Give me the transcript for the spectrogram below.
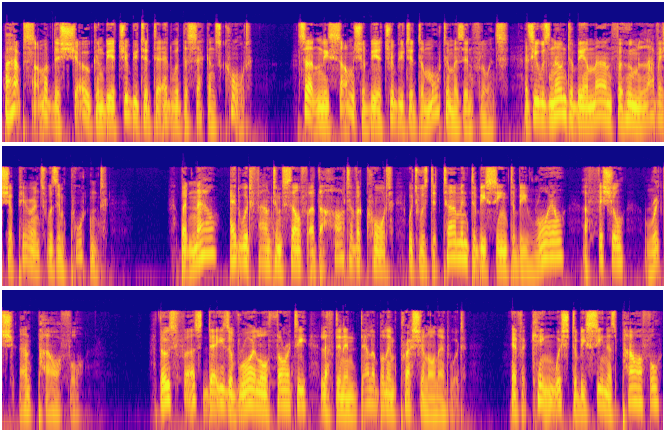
Perhaps some of this show can be attributed to Edward II's court. Certainly some should be attributed to Mortimer's influence, as he was known to be a man for whom lavish appearance was important. But now Edward found himself at the heart of a court which was determined to be seen to be royal, official, rich, and powerful. Those first days of royal authority left an indelible impression on Edward. If a king wished to be seen as powerful,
